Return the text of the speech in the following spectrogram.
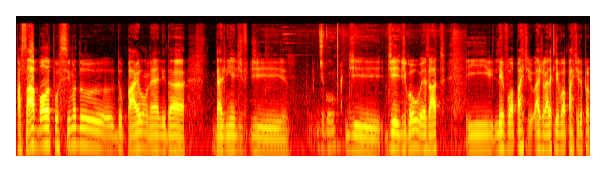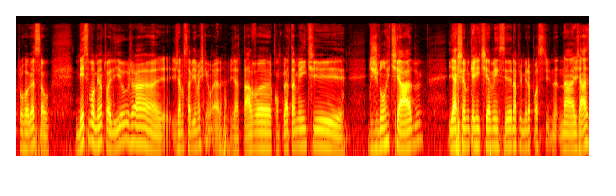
passar a bola por cima do, do pylon, né, ali da, da linha de, de de gol. De, de, de gol, exato. E levou a, part... a jogada que levou a partida para prorrogação. Nesse momento ali eu já, já não sabia mais quem eu era. Já estava completamente desnorteado e achando que a gente ia vencer na primeira posse, na, já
